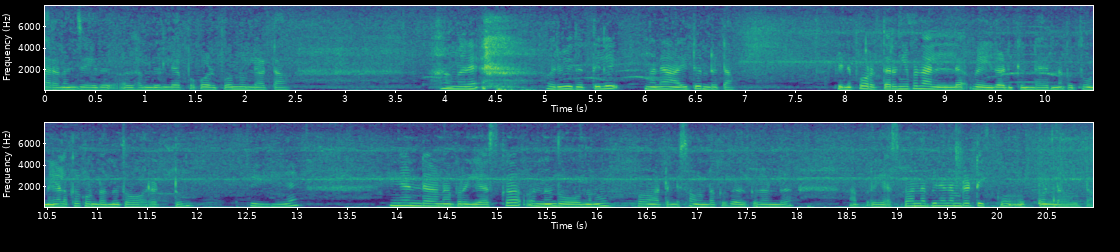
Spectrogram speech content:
തരണം ചെയ്ത്. അലഹമില്ല ഇപ്പോൾ കുഴപ്പമൊന്നുമില്ല കേട്ടോ അങ്ങനെ ഒരു വിധത്തിൽ അങ്ങനെ ആയിട്ടുണ്ട് കേട്ടോ പിന്നെ പുറത്തിറങ്ങിയപ്പോൾ നല്ല വെയിലടിക്കുന്നുണ്ടായിരുന്നു. അപ്പോൾ തുണികളൊക്കെ കൊണ്ടുവന്ന് തോരട്ടും. പിന്നെ ഇനി എന്താണ് പ്രിയാസ്ക ഒന്നും തോന്നുന്നു. പാട്ടിന്റെ സൗണ്ടൊക്കെ കേൾക്കുന്നുണ്ട്. ആ പ്രിയാസ്ക വന്നാൽ പിന്നെ നമ്മുടെ ടിക്കും ഉപ്പുണ്ടാവും കേട്ടോ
